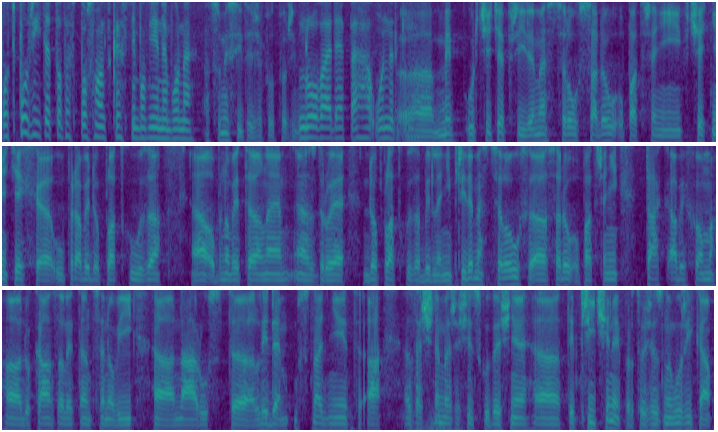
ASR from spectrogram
Podpoříte to ve poslanské sněmovně nebo ne? A co myslíte, že podpoříme? Nulové DPH u energie. Eh, My určitě přijdeme s celou sadou opatření, včetně těch eh, úpravy doplatků za eh, obnovitelné zdroje, doplatku za bydlení. Přijdeme s celou sadou opatření tak, abychom dokázali ten cenový nárůst lidem usnadnit a začneme řešit skutečně ty příčiny, protože znovu říkám,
